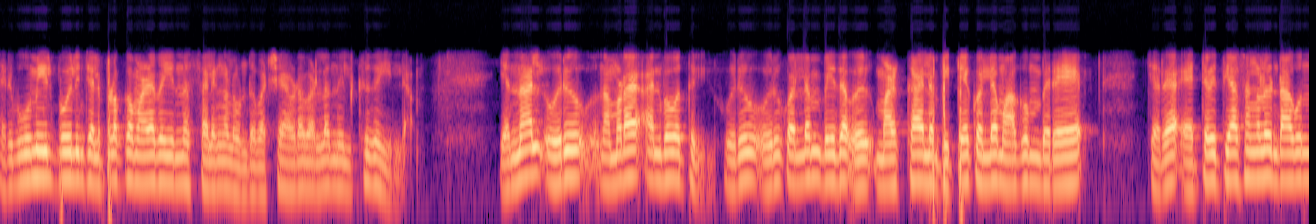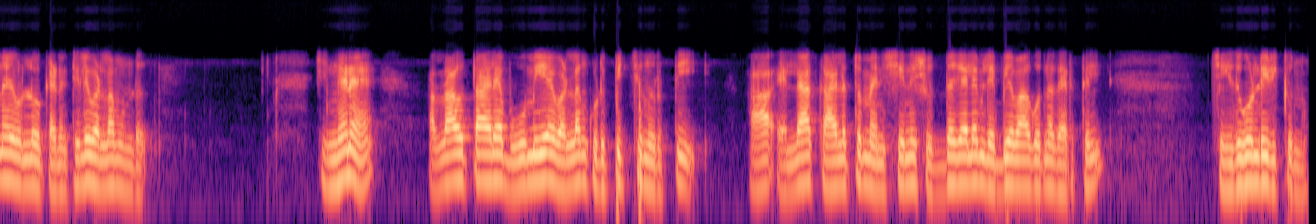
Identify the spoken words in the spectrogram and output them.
മരുഭൂമിയിൽ പോലും ചിലപ്പോഴൊക്കെ മഴ പെയ്യുന്ന സ്ഥലങ്ങളുണ്ട്. പക്ഷേ അവിടെ വെള്ളം നിൽക്കുകയില്ല. എന്നാൽ ഒരു നമ്മുടെ അനുഭവത്തിൽ ഒരു ഒരു കൊല്ലം പെയ്ത മഴക്കാലം പിറ്റേ കൊല്ലമാകും വരെ ചെറിയ ഏറ്റ വ്യത്യാസങ്ങൾ ഉണ്ടാകുന്നേ ഉള്ളൂ. കിണറ്റിൽ വെള്ളമുണ്ട്. ഇങ്ങനെ അള്ളാഹുത്താലെ ഭൂമിയെ വെള്ളം കുടിപ്പിച്ച് നിർത്തി. ആ എല്ലാ കാലത്തും മനുഷ്യന് ശുദ്ധജലം ലഭ്യമാകുന്ന തരത്തിൽ ചെയ്തുകൊണ്ടിരിക്കുന്നു.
